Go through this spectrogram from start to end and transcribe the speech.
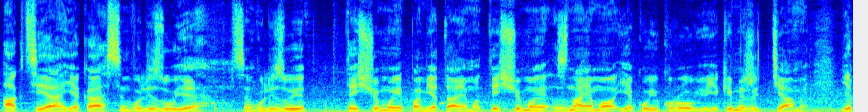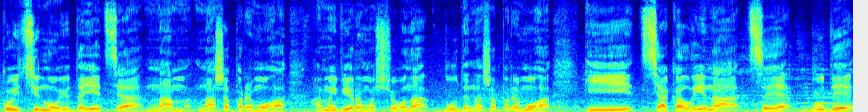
Акція, яка символізує, символізує те, що ми пам'ятаємо, те, що ми знаємо, якою кров'ю, якими життями, якою ціною дається нам наша перемога. А ми віримо, що вона буде наша перемога. І ця калина це буде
